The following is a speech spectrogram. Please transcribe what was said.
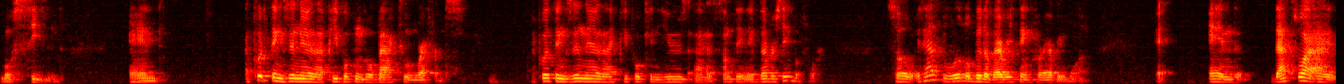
most seasoned. And I put things in there that people can go back to and reference. I put things in there that people can use as something they've never seen before. So it has a little bit of everything for everyone. And that's why I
